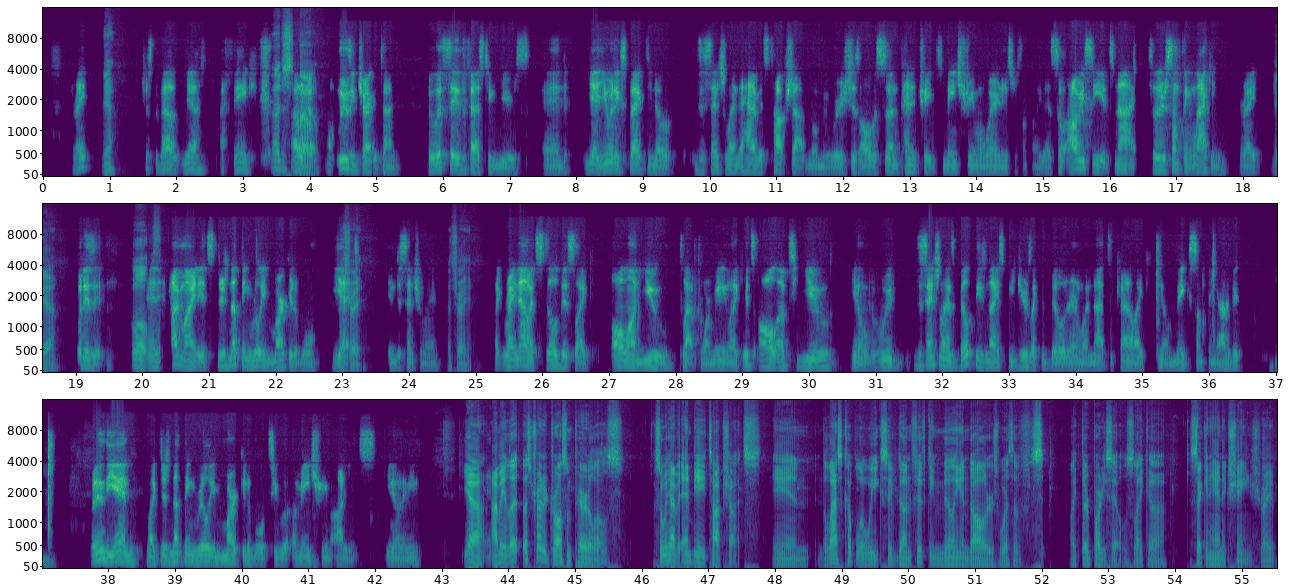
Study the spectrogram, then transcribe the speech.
right? Yeah. Just about, yeah, I think. Not just I about. Know, i'm losing track of time. But let's say the past two years. And yeah, you would expect, you know, Decentraland to have its top shot moment where it's just all of a sudden penetrates mainstream awareness or something like that. So obviously it's not. So there's something lacking, right? yeah. What is it? Well, And in my mind, it's there's nothing really marketable yet that's right. in Decentraland That's right. like right now it's still this like all on you platform meaning like it's all up to you you know we Decentraland has built these nice features like the builder and whatnot to kind of like you know make something out of it but in the end like there's nothing really marketable to a mainstream audience you know what i mean Yeah, I mean, let, let's try to draw some parallels. So we have NBA Top Shots. And in the last couple of weeks, they've done fifty million dollars worth of like third party sales, like uh, secondhand exchange, right?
